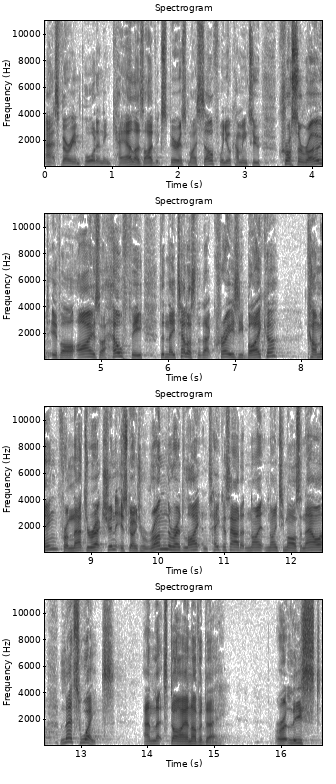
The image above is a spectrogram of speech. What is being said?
That's very important in KL, as I've experienced myself. When you're coming to cross a road, if our eyes are healthy, then they tell us that that crazy biker coming from that direction is going to run the red light and take us out at 90 miles an hour. Let's wait and let's die another day. Or at least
